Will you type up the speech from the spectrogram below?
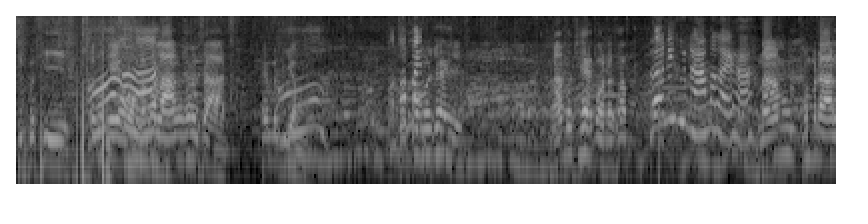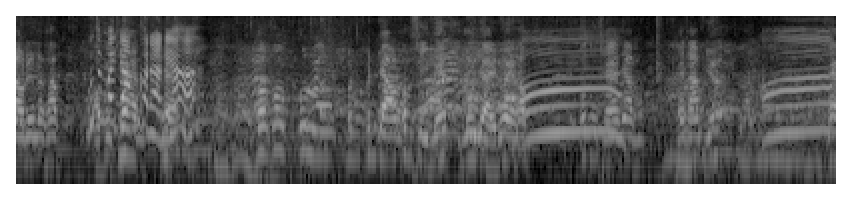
สิบนาทีแล้วก็เทออกแล้วก็ล้างให้มันสะอาดให้มันเยี่ยมอ๋อทำไมไม่ใช่น้ำต้องแช่ก่อนนะครับ แล้วอันนี่คือน้ำอะไรคะ น้ำธรรมดาเราเนี่ยนะครับอุ้ยทำไมดำขนาดเนี้ยคะ ก็ก็ก็รูมันมันยาวนะครับ4เมตรรูใหญ่ด้วยครับอ๋อก็ต้องแช่น้ำ แช่น้ำเยอะอ๋อแช่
